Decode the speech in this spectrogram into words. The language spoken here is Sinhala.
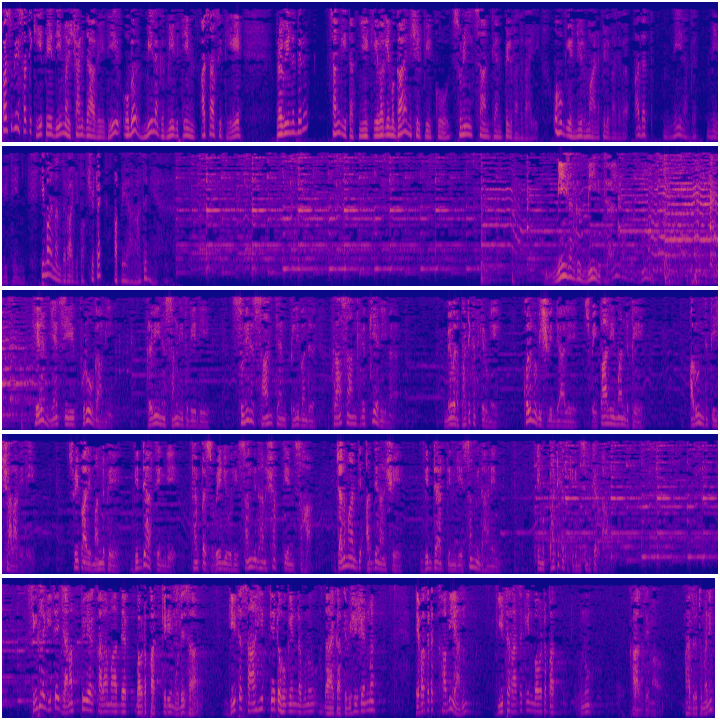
පසුගිය සති කිහිපයේදීම ශනිදාවේදී ඔබ මීළඟ මීවිතින් අසා සිටියේ ප්‍රවීණදර සංගීතඥයෙක් ඒ වගේම ගායන ශිල්පියෙක් වූ සුනිල් සාන්තයන් පිළිබඳවයි. ඔහුගේ නිර්මාණ පිළිබඳව අදත් මීළඟ මීවිතින් හිමානන්ද රාජපක්ෂට අපේ ආරාධනය. මීළඟ මීවිත හෙළ මියසී පුරෝගාමි ප්‍රවීණ සංගීතවේදී සුනිල් සාන්තයන් පිළිබඳ ප්‍රාසංගික කියවීම මෙවර පටිගත කෙරුණේ කොළඹ විශ්වවිද්‍යාලයේ ශ්‍රීපාලි මණ්ඩපයේ අරුන්දති ශාලාවේදී ශ්‍රීපාලි මණ්ඩපයේ විද්‍යාර්ථීන්ගේ කැම්පස් රේඩියෝහි සංවිධාන ශක්තියෙන් සහ ජනමාධ්‍ය අධ්‍යනාංශයේ විද්‍යාර්ථීන්ගේ සංවිධානයෙන් එම පටිගත කිරීම සිදු කෙරුණා. සිංහල ගීතයේ ජනප්‍රිය කලා මාධ්‍යයක් බවට පත් කිරීම උදෙසා ගීත සාහිත්‍යයට ඔහුගෙන් ලැබුණු දායකත්වය විශේෂයෙන්ම එවකට කවියන් ගීත රචකින් බවට පත් වුණු කාල සීමාව. මහදුරතුමනි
